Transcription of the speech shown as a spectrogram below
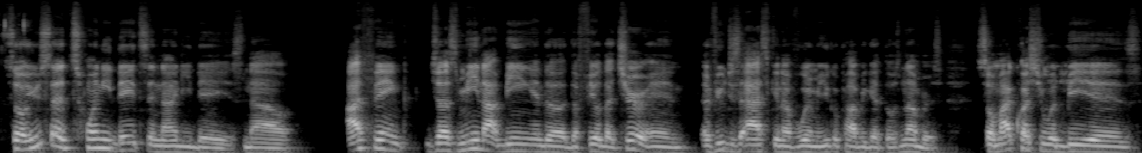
So you said 20 dates in 90 days. Now, I think just me not being in the the field that you're in, if you just ask enough women, you could probably get those numbers. So my question would be is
